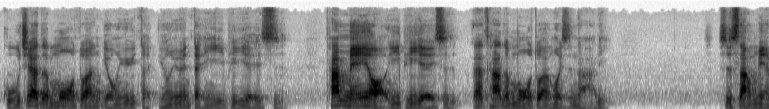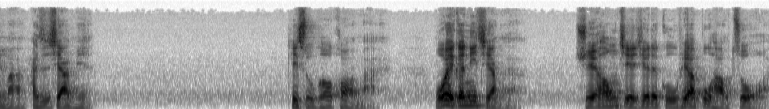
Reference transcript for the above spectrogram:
股价的末端永远等永远等于 EPS，它没有 EPS，那它的末端会是哪里？是上面吗？还是下面？可以数口跨买。我也跟你讲啊，雪红姐姐的股票不好做啊，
